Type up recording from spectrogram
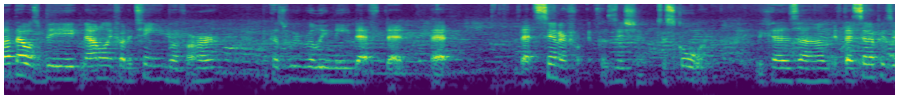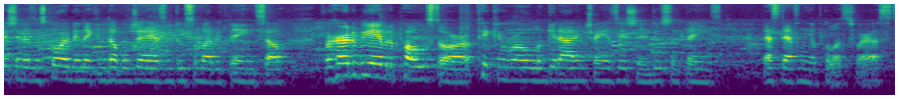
thought that was big, not only for the team but for her, because we really need that that that that center position to score. Because um, if that center position doesn't score, then they can double jazz and do some other things. So for her to be able to post or pick and roll or get out in transition and do some things, that's definitely a plus for us.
